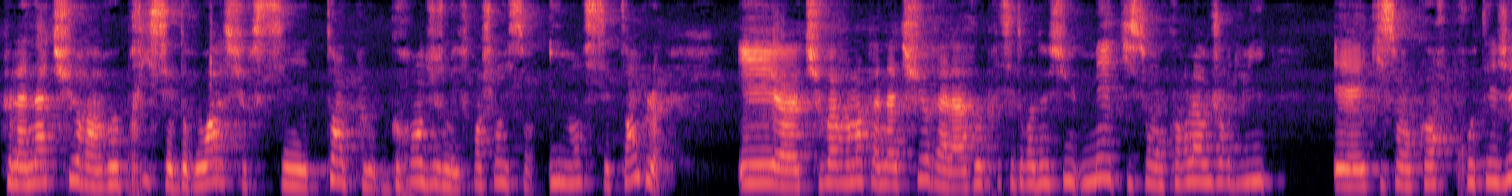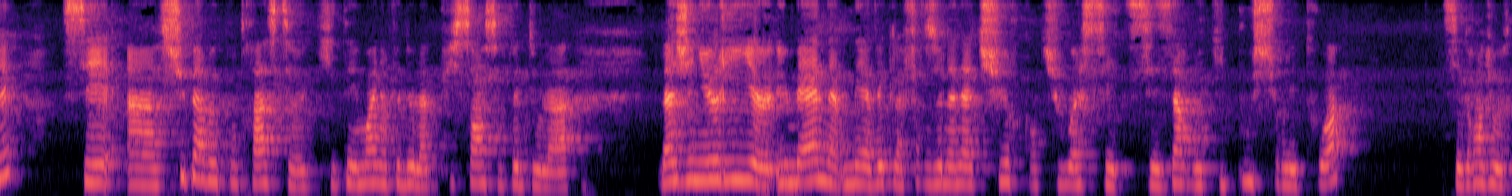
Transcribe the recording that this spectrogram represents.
que la nature a repris ses droits sur ces temples grandioses, mais franchement ils sont immenses ces temples, et euh, tu vois vraiment que la nature, elle a repris ses droits dessus, mais qui sont encore là aujourd'hui, et qui sont encore protégés. C'est un superbe contraste qui témoigne en fait de la puissance, en fait de la l'ingénierie humaine, mais avec la force de la nature. Quand tu vois ces, arbres qui poussent sur les toits, c'est grandiose.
